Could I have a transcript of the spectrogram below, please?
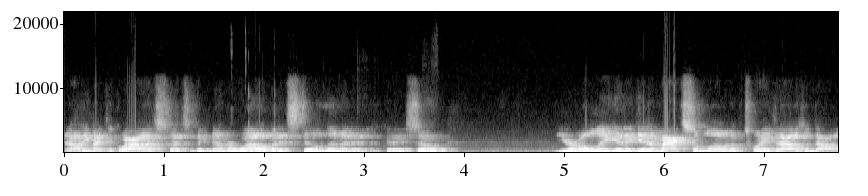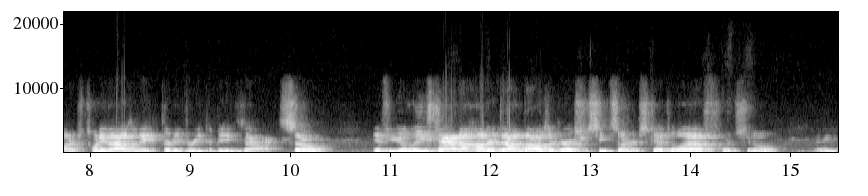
now you might think, wow, that's that's a big number. Well, but it's still limited. Okay, so you're only going to get a maximum loan of twenty thousand dollars, twenty thousand eight thirty three to be exact. So if you at least had hundred thousand dollars of gross receipts on your Schedule F, which you know any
